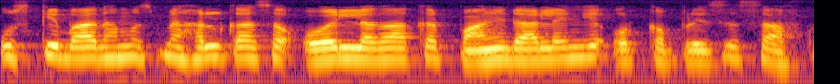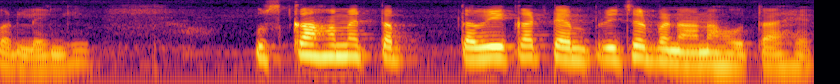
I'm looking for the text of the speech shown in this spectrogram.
उसके बाद हम उसमें हल्का सा ऑयल लगाकर पानी डालेंगे और कपड़े से साफ़ कर लेंगे। उसका हमें तब, तवे का टेम्परेचर बनाना होता है।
